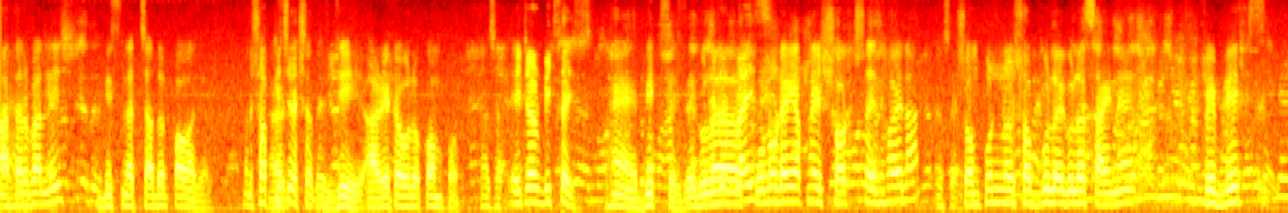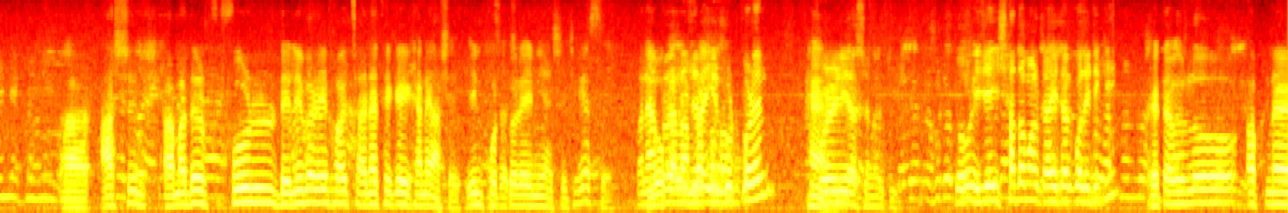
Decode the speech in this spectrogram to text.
মাথার বালিশ বিছনার চাদর পাওয়া যায়। মানে সবকিছু একসাথে? জি আর এটা হলো কম্পট আচ্ছা এটার বিগ সাইজ হ্যাঁ বিগ সাইজ এগুলো কোনোটাই আপনার শর্ট সাইজ হয় না। আচ্ছা। সম্পূর্ণ সবগুলো এগুলো সাইনে ফেব্রিক্স আর আসে আমাদের ফুল ডেলিভারি হয় চায়না থেকে এখানে আসে। ইনপোর্ট করে নিয়ে আসে ঠিক আছে? মানে আপনারা ইনপুট করেন। করে নিয়ে আসেন আর কি। তো এই যে এই সাদা মালটা এটার কোয়ালিটি কি? এটা হলো আপনার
